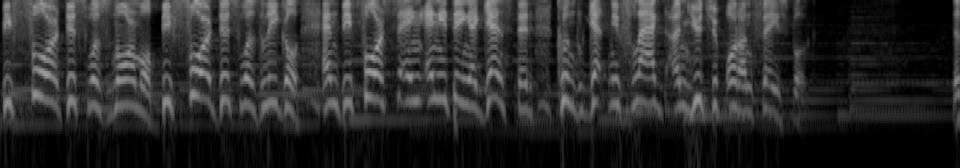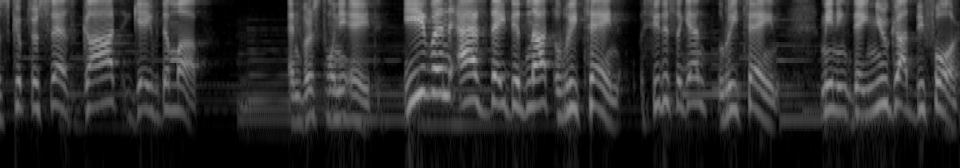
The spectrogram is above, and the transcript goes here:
before this was normal, before this was legal and before saying anything against it couldn't get me flagged on YouTube or on Facebook. The scripture says God gave them up. And verse 28 even as they did not retain see this again? Retain meaning they knew God before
